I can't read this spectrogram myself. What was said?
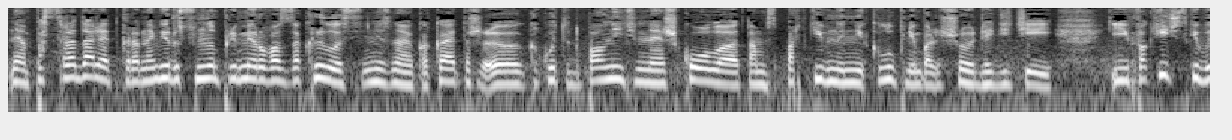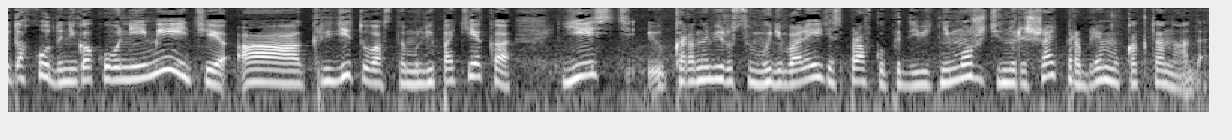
э, пострадали от коронавируса. Ну, например, у вас закрылась, не знаю, какая-то, э, какая-то дополнительная школа, там, спортивный клуб небольшой для детей, и фактически вы дохода никакого не имеете, а кредит у вас там или ипотека есть, коронавирусом вы не болеете, справку предъявить не можете, но решать проблему как-то надо.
